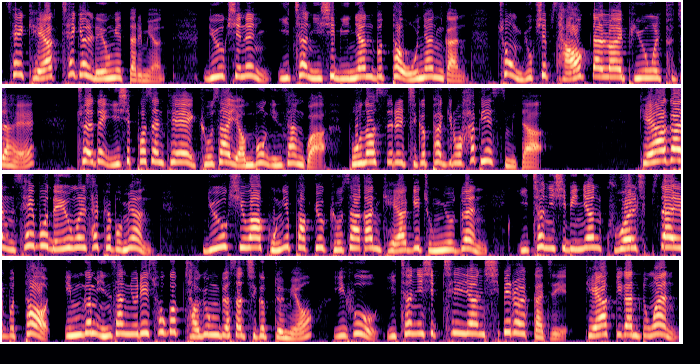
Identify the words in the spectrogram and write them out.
새 계약 체결 내용에 따르면 뉴욕시는 2022년부터 5년간 총 64억 달러의 비용을 투자해 최대 20%의 교사 연봉 인상과 보너스를 지급하기로 합의했습니다. 계약안 세부 내용을 살펴보면 뉴욕시와 공립학교 교사 간 계약이 종료된 2022년 9월 14일부터 임금 인상률이 소급 적용돼서 지급되며 이후 2027년 11월까지 계약 기간 동안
